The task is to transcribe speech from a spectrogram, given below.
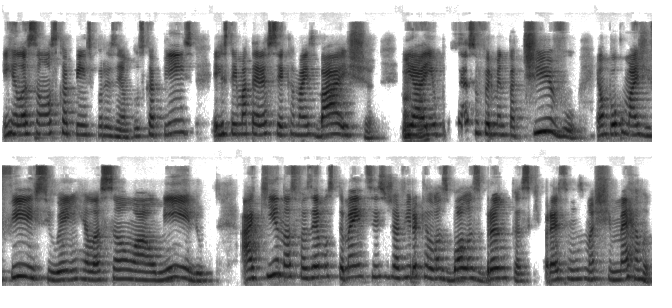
em relação aos capins, por exemplo. Os capins, eles têm matéria seca mais baixa, uhum. e aí o processo fermentativo é um pouco mais difícil em relação ao milho. Aqui nós fazemos também, não sei se já viram aquelas bolas brancas que parecem uns marshmallow,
